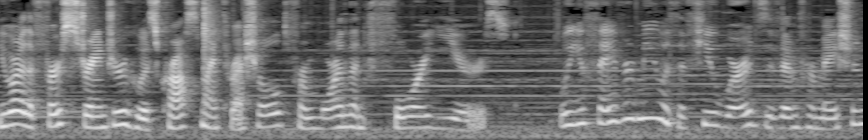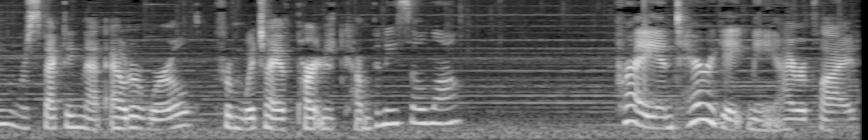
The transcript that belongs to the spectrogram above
You are the first stranger who has crossed my threshold for more than four years. Will you favor me with a few words of information respecting that outer world from which I have parted company so long? Pray interrogate me, I replied.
